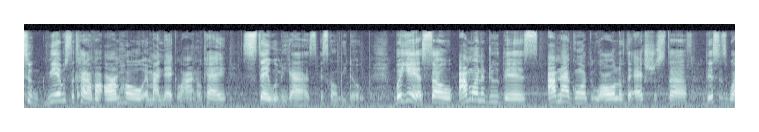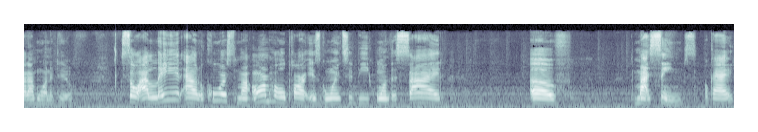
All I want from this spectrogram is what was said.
to be able to cut out my armhole and my neckline, okay? Stay with me, guys. It's going to be dope. But yeah, so I'm going to do this. I'm not going through all of the extra stuff. This is what I'm going to do. So I lay it out. Of course, my armhole part is going to be on the side of my seams, okay?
